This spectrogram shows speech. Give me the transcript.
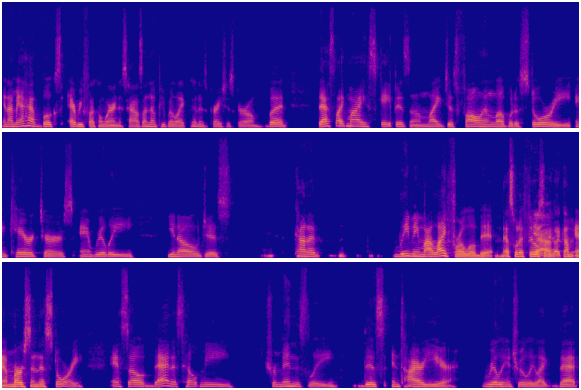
And I mean, I have books every fucking where in this house. I know people are like, goodness gracious, girl, but that's like my escapism, like just falling in love with a story and characters and really, you know, just kind of leaving my life for a little bit. That's what it feels yeah. like. Like I'm immersed in this story. And so that has helped me tremendously this entire year. Really and truly. Like that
